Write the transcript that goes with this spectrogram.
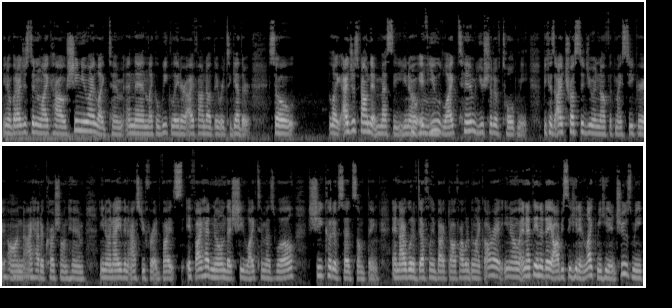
you know. But I just didn't like how she knew I liked him, and then like a week later, I found out they were together. So like I just found it messy, you know. Mm-hmm. If you liked him, you should have told me because I trusted you enough with my secret mm-hmm. on I had a crush on him, you know, and I even asked you for advice. If I had known that she liked him as well, she could have said something and I would have definitely backed off. I would have been like, "All right, you know." And at the end of the day, obviously he didn't like me, he didn't choose me,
